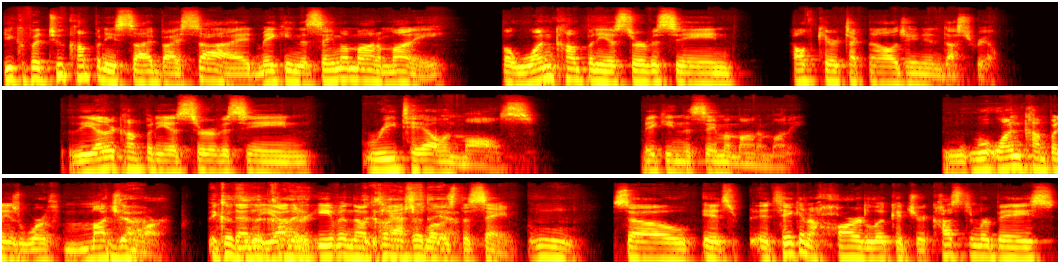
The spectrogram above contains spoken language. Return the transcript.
You could put two companies side by side making the same amount of money, but one company is servicing healthcare technology and industrial. The other company is servicing retail and malls, making the same amount of money. W- one company is worth much Yeah, more because than the, other, client- even though the the, cash flow is the same. Mm, So it's it's taking a hard look at your customer base,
